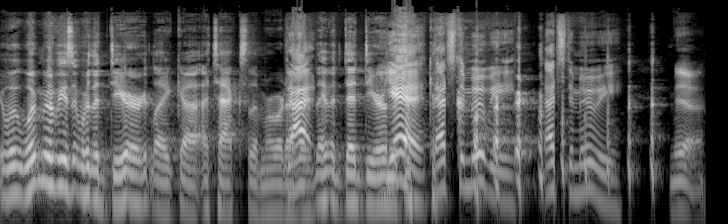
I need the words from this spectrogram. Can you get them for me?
What movie is it where the deer like uh, attacks them or whatever? That- they have a dead deer. In yeah, the back that's the car. movie. That's the movie. Yeah.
